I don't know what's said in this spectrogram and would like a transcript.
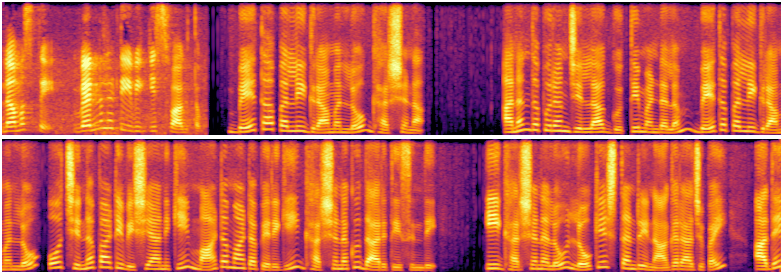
నమస్తే వెన్నెల టీవీకి స్వాగతం. బేతాపల్లి గ్రామంలో ఘర్షణ. అనంతపురం జిల్లా గుత్తి మండలం బేతపల్లి గ్రామంలో ఓ చిన్నపాటి విషయానికి మాటమాట పెరిగి ఘర్షణకు దారితీసింది. ఈ ఘర్షణలో లోకేష్ తండ్రి నాగరాజుపై అదే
